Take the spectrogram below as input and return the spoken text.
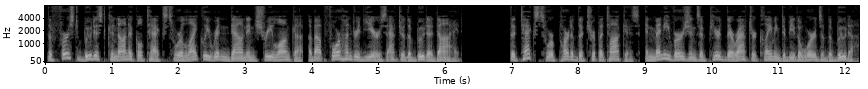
The first Buddhist canonical texts were likely written down in Sri Lanka, about 400 years after the Buddha died. The texts were part of the Tripitakas, and many versions appeared thereafter claiming to be the words of the Buddha.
